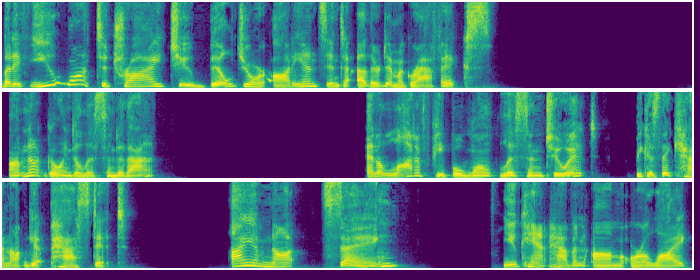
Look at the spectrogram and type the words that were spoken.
But if you want to try to build your audience into other demographics, I'm not going to listen to that. And a lot of people won't listen to it because they cannot get past it. I am not saying you can't have an um or a like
